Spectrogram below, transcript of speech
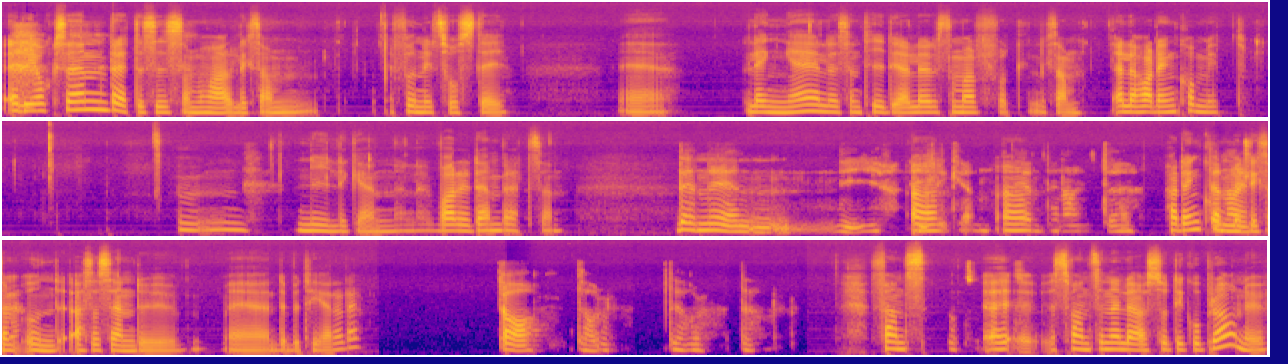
Är det också en berättelse som har liksom funnits hos dig eh, länge eller sen tidigare? Eller, som har fått, liksom, eller har den kommit mm, nyligen? Eller var är den berättelsen? Den är en ny, Ja, nyligen. ja. Den, den har inte... Har den Den kommit har inte- liksom under, alltså sen du eh, debuterade? Ja, det har den. Det har, det har Fanns den. eh, Svansen är lös och det går bra nu?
